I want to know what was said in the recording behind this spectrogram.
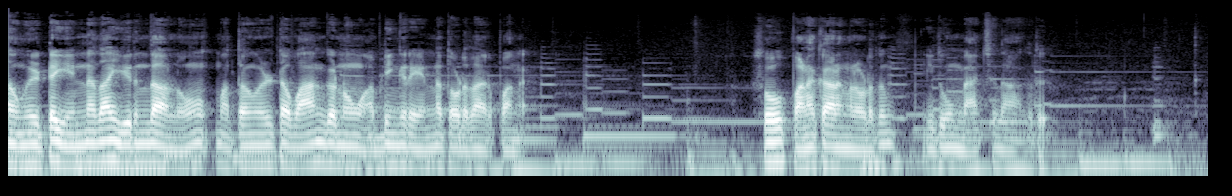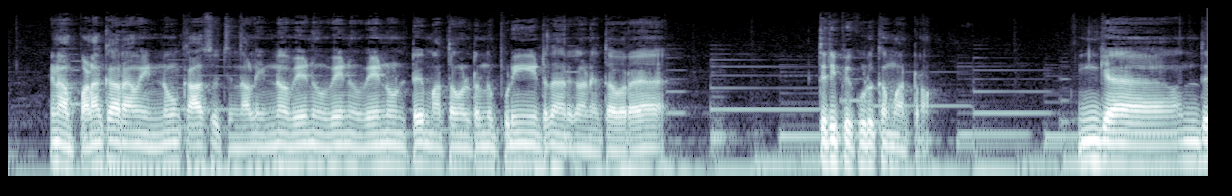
அவங்கள்ட்ட என்ன தான் இருந்தாலும் மற்றவங்கள்ட்ட வாங்கணும் அப்படிங்கிற எண்ணத்தோடு தான் இருப்பாங்க. ஸோ பணக்காரங்களோடதும் இதுவும் மேட்ச் தான் ஆகுது. ஏன்னா பணக்காரன் இன்னும் காசு வச்சிருந்தாலும் இன்னும் வேணும் வேணும் வேணும்ன்ட்டு மற்றவங்கள்ட்ட வந்து பிடிங்கிட்டு தான் இருக்கானே தவிர திருப்பி கொடுக்க மாட்டான் இங்கே வந்து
